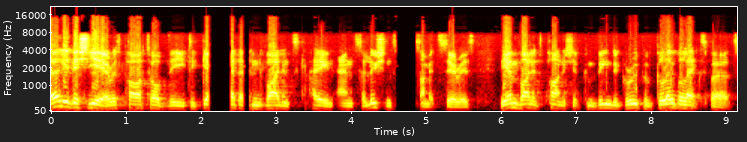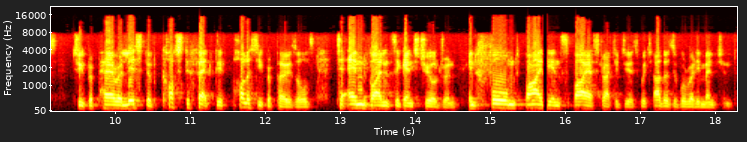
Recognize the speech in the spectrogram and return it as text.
Earlier this year, as part of the Together End Violence Campaign and Solutions Summit series, the End Violence Partnership convened a group of global experts to prepare a list of cost effective policy proposals to end violence against children, informed by the Inspire strategies, which others have already mentioned.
